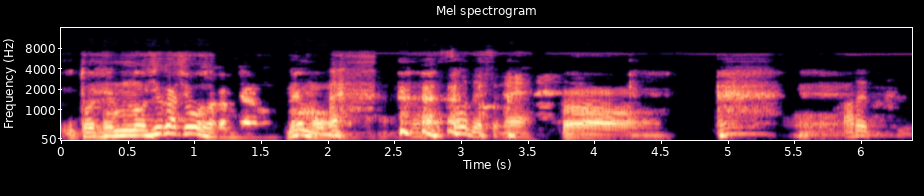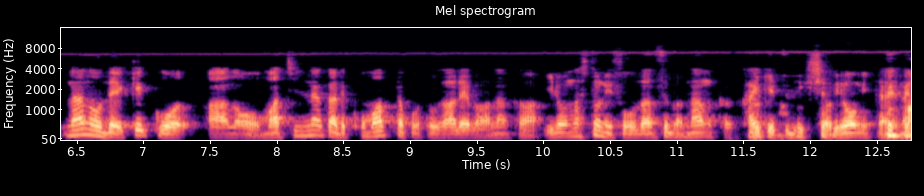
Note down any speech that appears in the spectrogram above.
糸編の東大阪みたいなね、もう。そうですね。うあれ、なので結構、あの、街の中で困ったことがあれば、なんか、いろんな人に相談すればなんか解決できちゃうよ、みたいな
